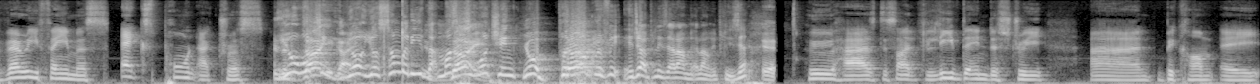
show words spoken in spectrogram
very famous ex porn actress. You're watching. guy. You're, you're somebody that must dirty. be watching You're pornography. Hijab, please allow me. Allow me, please. Yeah. who has decided to leave the industry and become a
